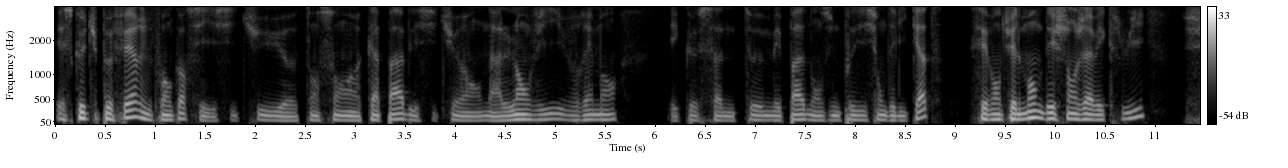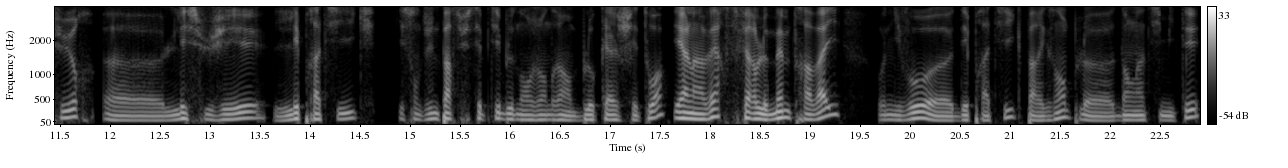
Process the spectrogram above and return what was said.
Et ce que tu peux faire, une fois encore, si, si tu euh, t'en sens capable et si tu en as l'envie vraiment et que ça ne te met pas dans une position délicate, c'est éventuellement d'échanger avec lui sur les sujets, les pratiques qui sont d'une part susceptibles d'engendrer un blocage chez toi, et à l'inverse, faire le même travail au niveau euh, des pratiques, par exemple, euh, dans l'intimité,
